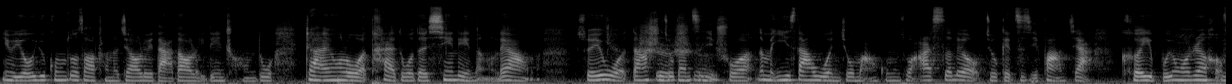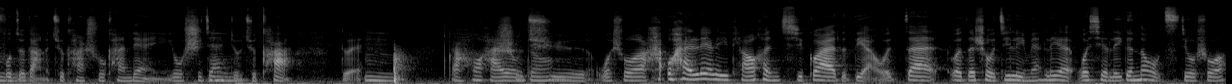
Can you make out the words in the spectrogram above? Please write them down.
因为由于工作造成的焦虑达到了一定程度，占用了我太多的心理能量了，所以我当时就跟自己是说，那么一三五你就忙工作，二四六就给自己放假，可以不用任何负罪感的去看书、看电影，有时间你就去看，对。嗯然后还有去，我说还 我还列了一条很奇怪的点，我在我的手机里面列，我写了一个 notes，就说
